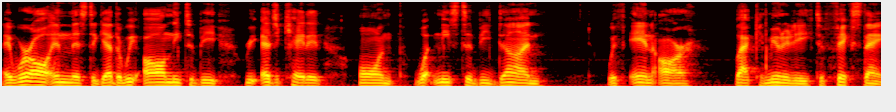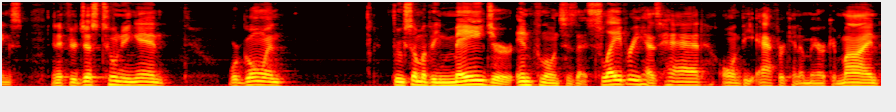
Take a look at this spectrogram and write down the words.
hey, we're all in this together. We all need to be re educated on what needs to be done within our black community to fix things. And if you're just tuning in, we're going through some of the major influences that slavery has had on the African American mind,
